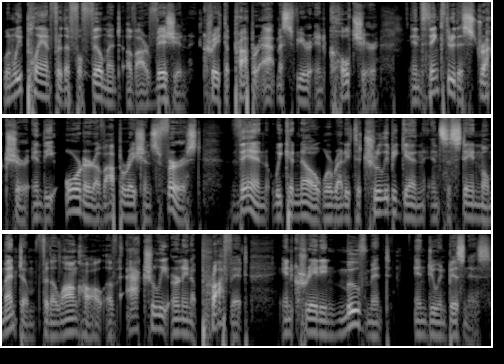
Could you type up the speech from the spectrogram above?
When we plan for the fulfillment of our vision, create the proper atmosphere and culture, and think through the structure and the order of operations first, then we can know we're ready to truly begin and sustain momentum for the long haul of actually earning a profit and creating movement in doing business.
